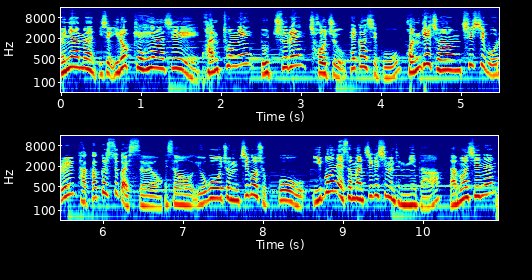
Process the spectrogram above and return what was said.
왜냐하면 이제 이렇게 해야지 관통의 노출의 저주 해가지고 번개 저항 75를 다 깎을 수가 있어요. 그래서 요거 좀 찍어줬고 2번에서만 찍으시면 됩니다. 나머지는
